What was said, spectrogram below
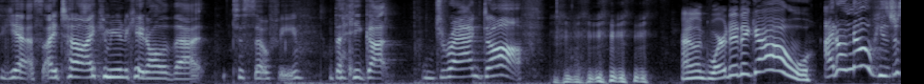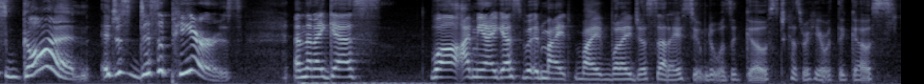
Yes, I tell. I communicate all of that to Sophie that he got dragged off. I'm like, where did it go? I don't know. He's just gone. It just disappears. And then I guess. Well, I mean, I guess in my my what I just said, I assumed it was a ghost because we're here with the ghost.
